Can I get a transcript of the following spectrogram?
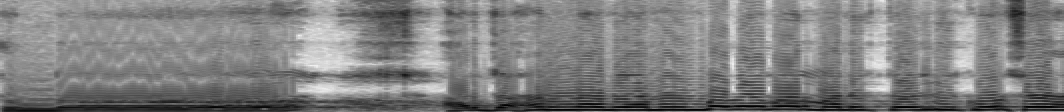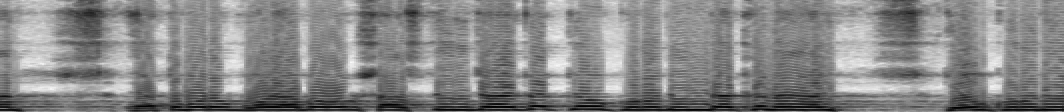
সুন্দর। আর জাহান্নাম এমন ভাবে আমার মালিক তৈরি করছেন, এত বড় ভয়াবহ শাস্তির জায়গা কেউ কোনোদিন দেখে নাই, কেউ কোনোদিন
